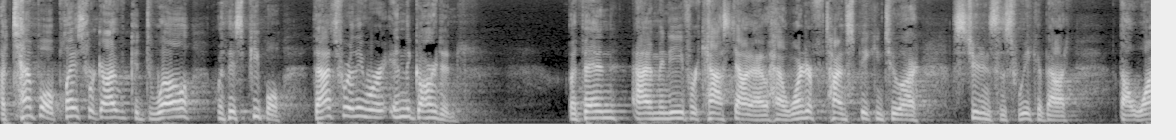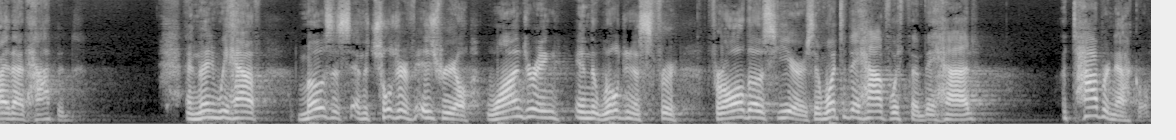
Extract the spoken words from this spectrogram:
a temple, a place where God could dwell with his people. That's where they were in the garden. But then Adam and Eve were cast out. I had a wonderful time speaking to our students this week about, about why that happened. And then we have Moses and the children of Israel wandering in the wilderness for, for all those years. And what did they have with them? They had a tabernacle,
